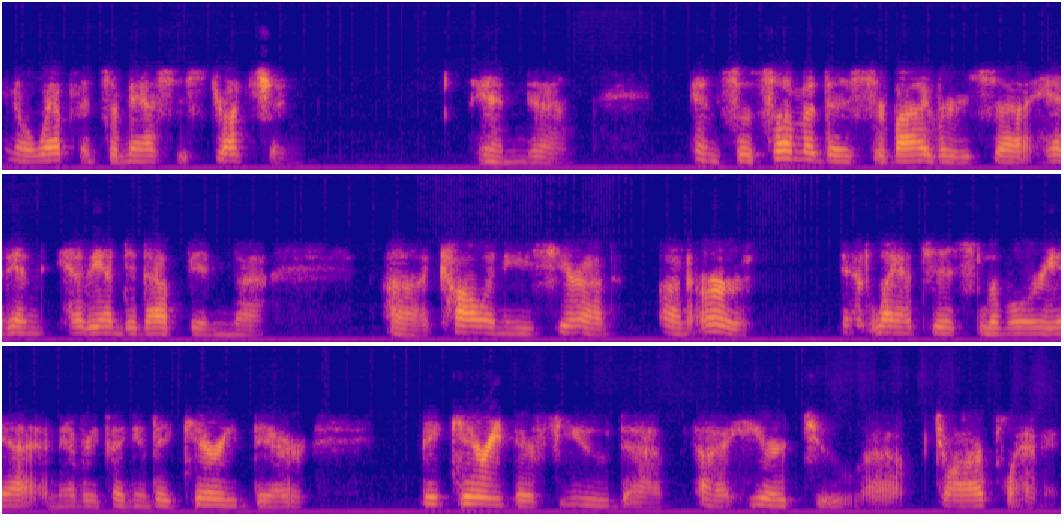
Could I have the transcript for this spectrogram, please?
you know weapons of mass destruction, and uh, and so some of the survivors uh, had en- had ended up in uh, uh, colonies here on on Earth, Atlantis, Lemuria, and everything, and they carried their they carried their feud uh, uh, here to to our planet.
